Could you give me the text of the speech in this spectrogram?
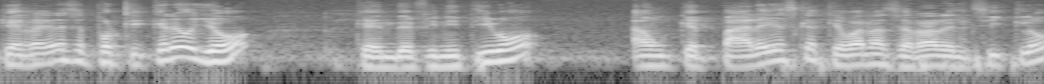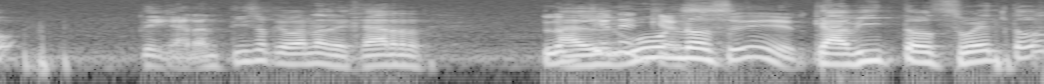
que regrese. Porque creo yo que en definitivo, aunque parezca que van a cerrar el ciclo, te garantizo que van a dejar Lo que algunos hacer. cabitos sueltos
